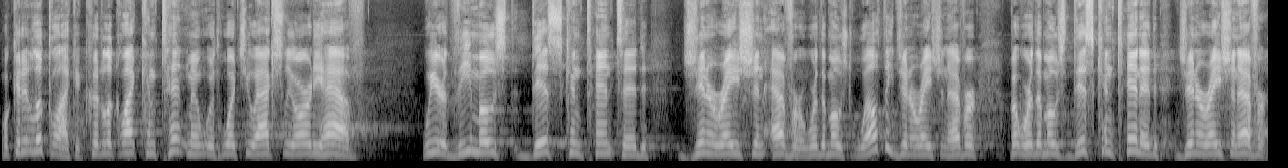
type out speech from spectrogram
What could it look like? It could look like contentment with what you actually already have. We are the most discontented generation ever. We're the most wealthy generation ever, but we're the most discontented generation ever.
